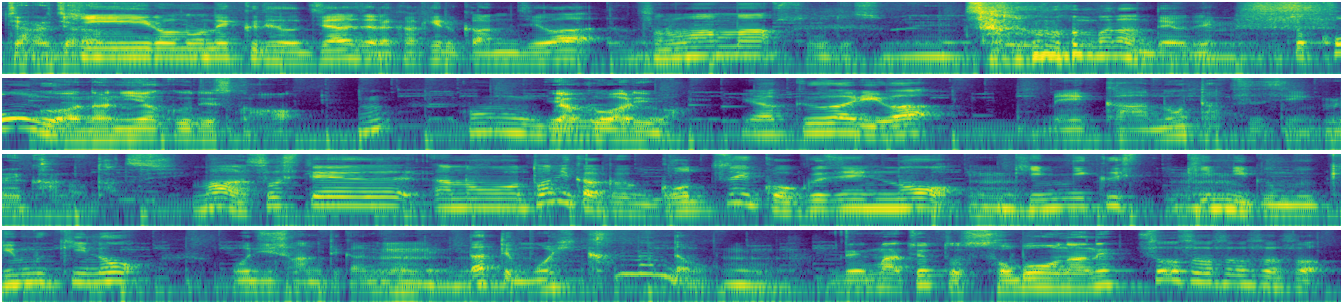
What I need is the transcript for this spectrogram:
じゃらじゃら金色のネックレスをジャラジャラかける感じはそのまんまそうですね。そのまんまなんだよね、じゃあコングは何役ですか？役割は？役割はメカの達人。メカの達人。まあそしてあのとにかくごっつい黒人のうん。筋肉、筋肉ムキムキのおじさんって感じなんで、うん。だってモヒカンなんだもん。うん。でまあちょっと粗暴なね。そうそうそうそうそ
